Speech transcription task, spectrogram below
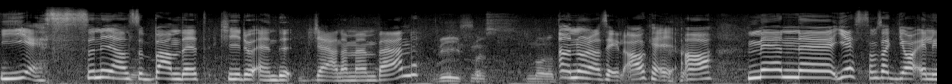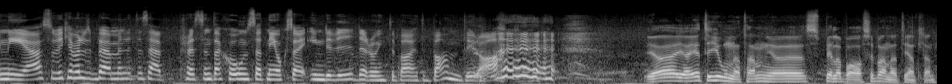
Yes, så ni är alltså bandet Kido and the Janaman Band. Vi plus några Ja, några till, ja, okej. ja. Men eh, yes, som sagt, jag är Linnea, så vi kan väl börja med en liten så här presentation så att ni också är individer och inte bara ett band idag. Ja, jag heter Jonathan, jag spelar bas i bandet egentligen.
